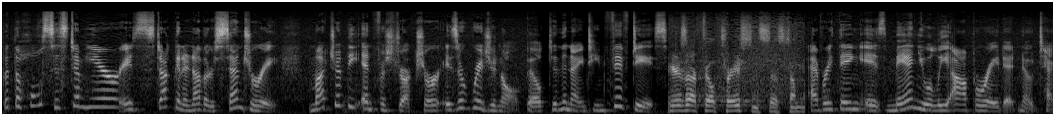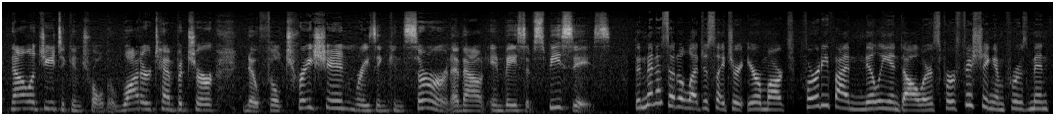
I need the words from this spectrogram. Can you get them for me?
But the whole system here is stuck in another century. Much of the infrastructure is original, built in the 1950s. Here's our filtration system. Everything is manually operated. No technology to control the water temperature, no filtration, raising concern about invasive species. The Minnesota legislature earmarked $35 million for fishing improvements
